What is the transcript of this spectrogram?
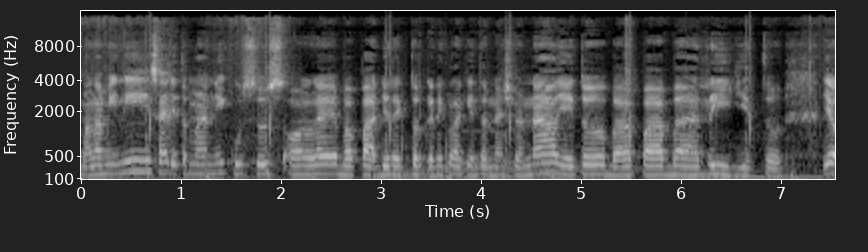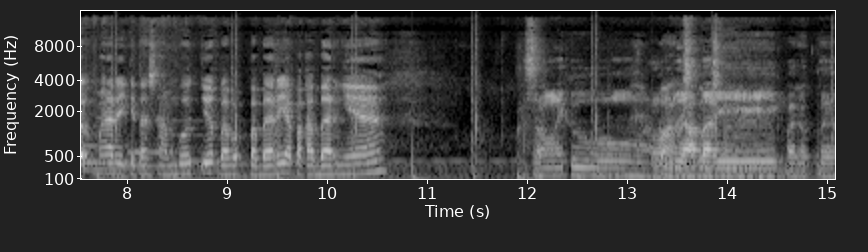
Malam ini saya ditemani khusus oleh Bapak Direktur Klinik Laki Internasional Yaitu Bapak Bari gitu. Yuk mari kita sambut. Yuk Bapak Bari apa kabarnya? Assalamualaikum, alhamdulillah baik Pak Dokter.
